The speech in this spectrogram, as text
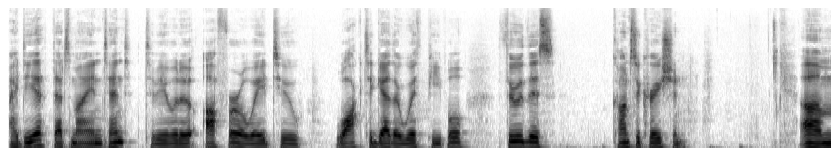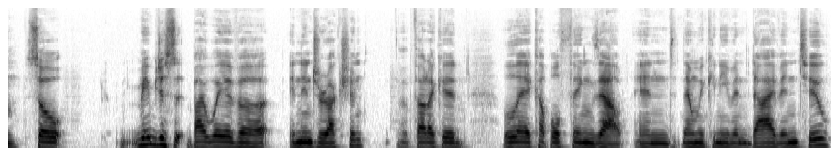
idea, that's my intent to be able to offer a way to walk together with people through this consecration. Um, so, maybe just by way of a, an introduction, I thought I could lay a couple things out, and then we can even dive into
